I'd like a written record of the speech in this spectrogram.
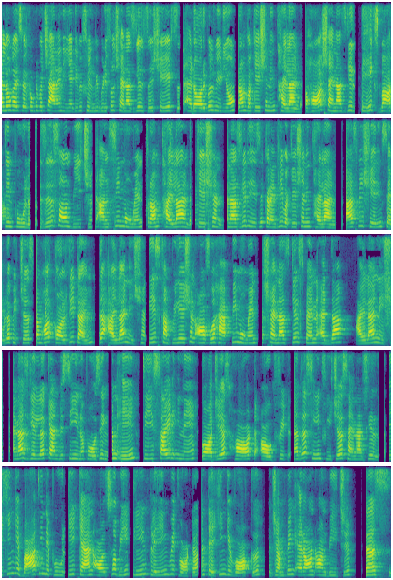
Hello guys, welcome to my channel Entp Filmy Beautiful Shehnaaz Gill shares adorable video from vacation in Thailand. The hot Shehnaaz Gill takes bath in pool, whistles on beach, an unseen moment from Thailand vacation. Gill is currently vacation in Thailand. Has been sharing several pictures from her quality time, the island nation. This compilation of a happy moment Shehnaaz Gill spent at the island nation. Shehnaaz Gill can be seen posing on a seaside in a gorgeous hot outfit. Another scene features Shehnaaz Gill taking a bath in the pool. She can also be seen playing with water and taking a walk, jumping around on beach. Thus,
